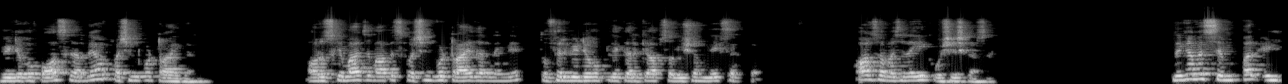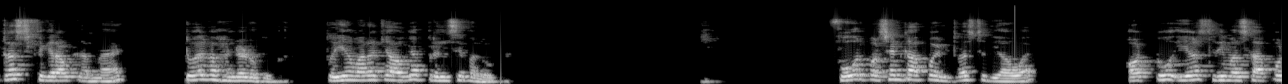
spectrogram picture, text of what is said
वीडियो को पॉज कर दें और क्वेश्चन को ट्राई करें। और उसके बाद जब आप इस क्वेश्चन को ट्राई कर लेंगे तो फिर वीडियो को प्ले करके आप सोल्यूशन देख सकते हैं और समझने की कोशिश कर सकते हैं। देखिए, हमें सिंपल इंटरेस्ट फिगर आउट करना है ट्वेल्व हंड्रेड रुपी पर तो ये हमारा क्या हो गया? प्रिंसिपल हो गया। फोर परसेंट का आपको इंटरेस्ट दिया हुआ है और टू इयर्स थ्री मंथ्स का आपको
